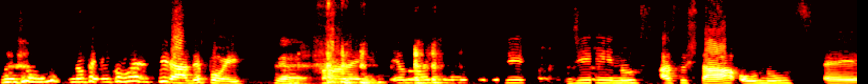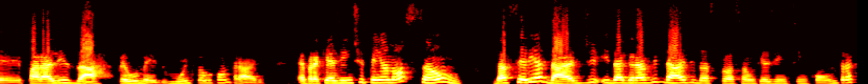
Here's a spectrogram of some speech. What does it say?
não, não tem nem como respirar depois. É. Mas eu não acho de, de nos assustar ou nos é, paralisar pelo medo, muito pelo contrário. É para que a gente tenha noção da seriedade e da gravidade da situação que a gente se encontra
